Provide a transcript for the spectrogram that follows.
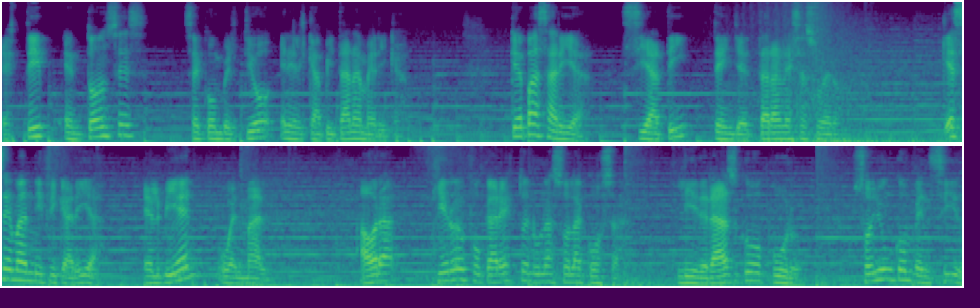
Steve entonces se convirtió en el Capitán América. ¿Qué pasaría si a ti te inyectaran ese suero? ¿Qué se magnificaría? ¿El bien o el mal? Ahora quiero enfocar esto en una sola cosa, liderazgo puro. Soy un convencido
